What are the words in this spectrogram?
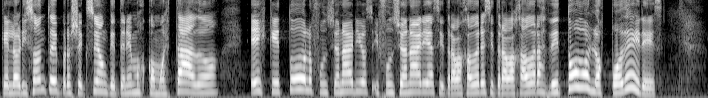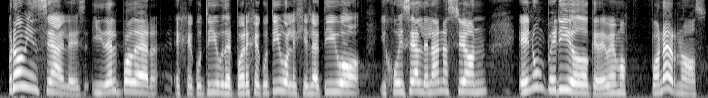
que el horizonte de proyección que tenemos como Estado es que todos los funcionarios y funcionarias y trabajadores y trabajadoras de todos los poderes provinciales y del poder ejecutivo, del poder ejecutivo, legislativo y judicial de la nación, en un periodo que debemos ponernos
